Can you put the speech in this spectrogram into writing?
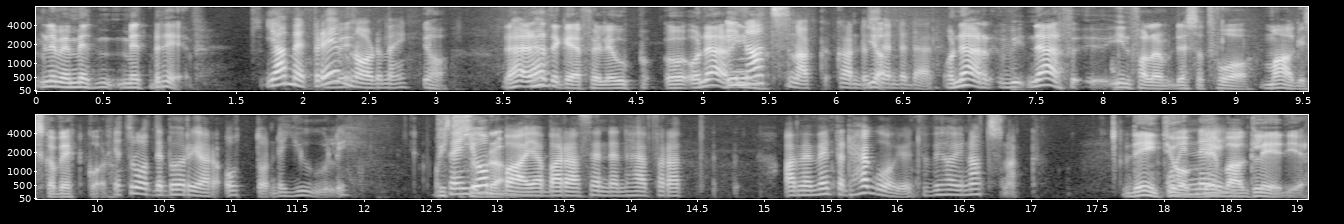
Nej, men med, med ett brev? Ja, med ett brev Men- når du mig. Ja. Det här, det här tänker jag följa upp. Och, och när I nattsnack kan du ja. sända där. Och när, när infaller dessa två magiska veckor? Jag tror att det börjar 8 juli. Och sen så bra. jobbar jag bara sen den här för att... Ja men vänta, det här går ju inte för vi har ju nattsnack. Det är inte Oj, jobb, det är bara glädje.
